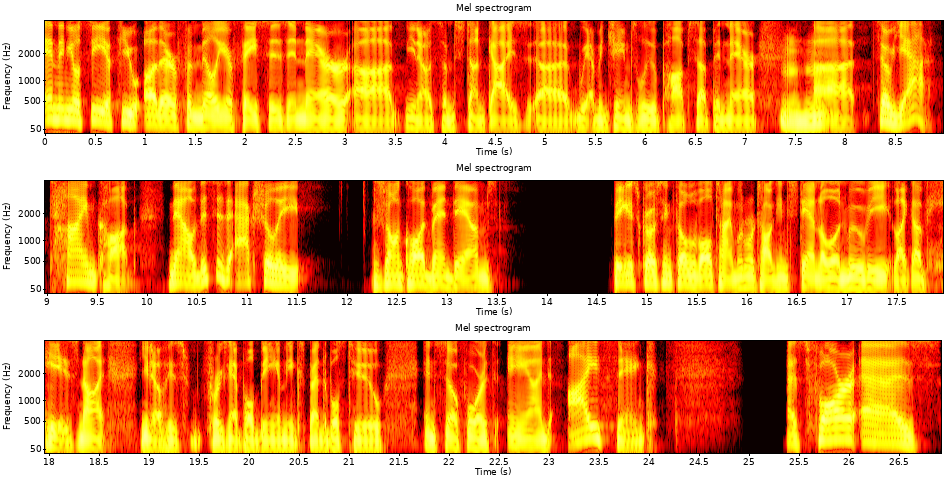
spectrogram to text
And then you'll see a few other familiar faces in there. Uh, you know, some stunt guys. Uh, we, I mean, James Lew pops up in there. Uh, so yeah, Time Cop. Now, this is actually Jean Claude Van Damme's biggest grossing film of all time when we're talking standalone movie like of his not you know his for example being in the expendables 2 and so forth and i think as far as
